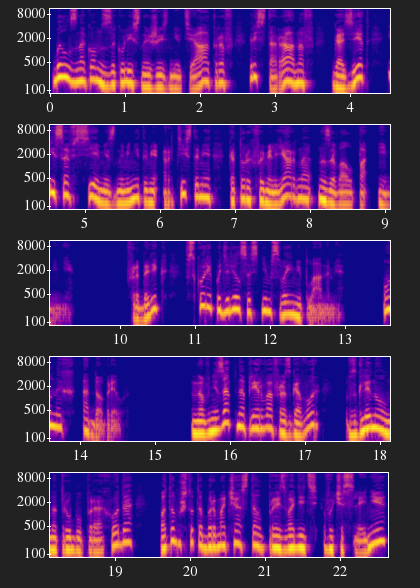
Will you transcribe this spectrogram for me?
был знаком с закулисной жизнью театров, ресторанов, газет и со всеми знаменитыми артистами, которых фамильярно называл по имени. Фредерик вскоре поделился с ним своими планами. Он их одобрил. Но внезапно, прервав разговор, взглянул на трубу парохода, потом что-то бормоча стал производить вычисления,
